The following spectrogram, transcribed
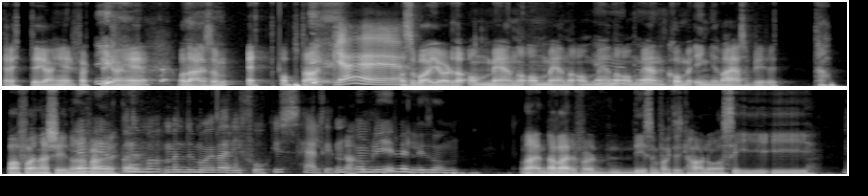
30 ganger, 40 ganger, og det er liksom ett opptak. Yeah. ja, ja. Og så bare gjør du det om igjen og om igjen og om igjen. og om igjen Kommer ingen vei, og så blir du tappa for energi når du er ferdig. du må, men du må jo være i fokus hele tiden. Man blir veldig sånn Og det er enda verre for de som faktisk har noe å si i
